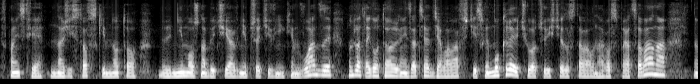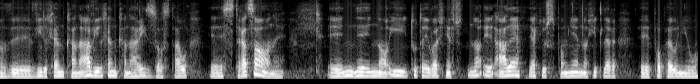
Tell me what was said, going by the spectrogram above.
w państwie nazistowskim, no to y, nie można być jawnie przeciwnikiem władzy, no dlatego ta organizacja działała w ścisłym ukryciu. Oczywiście została ona rozpracowana, no, Wilhelm, a Wilhelm Canaris został y, stracony. Y, no i tutaj właśnie, no ale jak już wspomniałem, no Hitler popełnił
